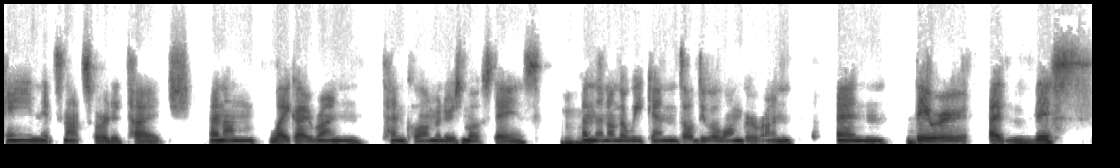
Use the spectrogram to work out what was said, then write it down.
pain. It's not sore to touch. And I'm like, I run 10 kilometers most days. Mm-hmm. And then on the weekends, I'll do a longer run. And they were at this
